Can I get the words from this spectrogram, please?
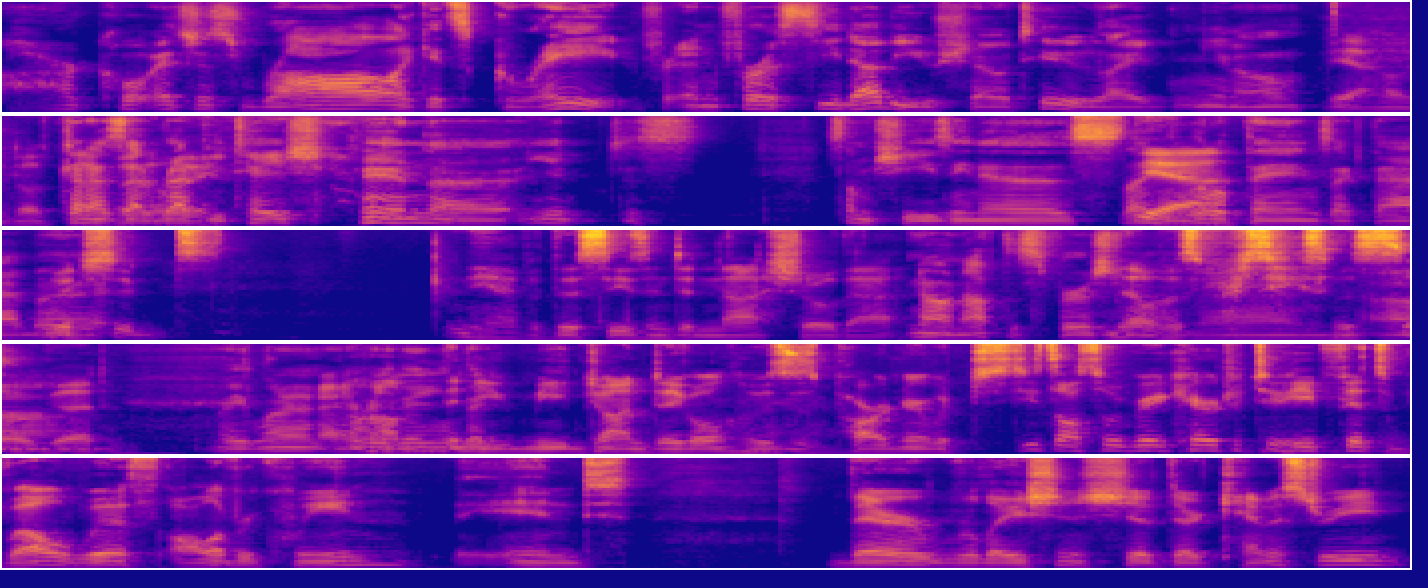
hardcore. It's just raw. Like it's great, for, and for a CW show too. Like you know, yeah, no, kind of has that reputation. Uh, you just some cheesiness, like Yeah. little things like that. But Which it's, yeah, but this season did not show that. no, not this first No, one. this first season was so Um, good. They learn Um, everything. then that- you meet John Diggle, who's his partner, which he's also a great character too. He fits well with Oliver Queen, and their relationship, their chemistry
